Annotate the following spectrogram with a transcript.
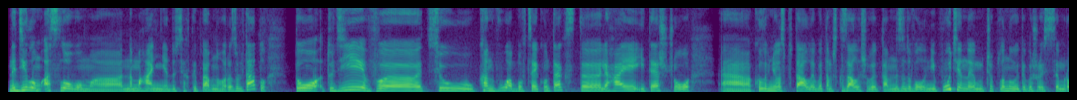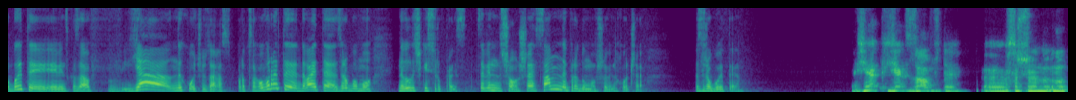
не ділом, а словом е, намагання досягти певного результату. То тоді в цю канву або в цей контекст лягає і те, що коли в нього спитали, ви там сказали, що ви там не задоволені Путіним, чи плануєте ви щось з цим робити? Він сказав: Я не хочу зараз про це говорити. Давайте зробимо невеличкий сюрприз. Це він що, ще сам не придумав, що він хоче зробити? Як, як завжди, Е, все ж ну,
